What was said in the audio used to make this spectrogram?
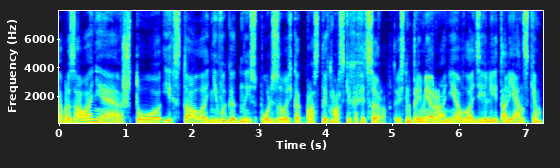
образование, что их стало невыгодно использовать как простых морских офицеров. То есть, например, они овладели итальянским,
